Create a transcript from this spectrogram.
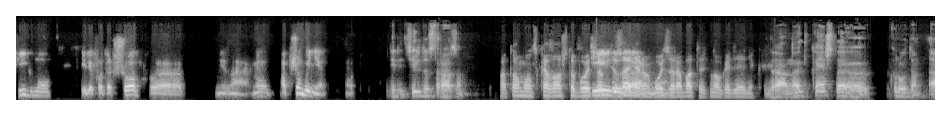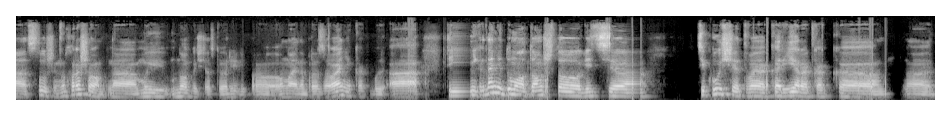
фигму или Photoshop, э, не знаю, ну, а почему бы нет? Вот. Или тильду сразу. Потом он сказал, что будет веб-дизайнером, да, будет да. зарабатывать много денег. Да, ну это, конечно, круто. А, слушай, ну хорошо, а, мы много сейчас говорили про онлайн-образование, как бы, а ты никогда не думал о том, что ведь а, текущая твоя карьера как а, а,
